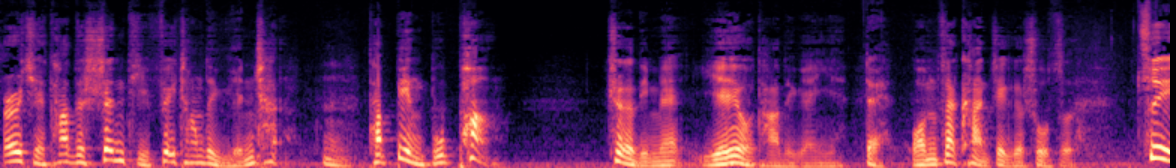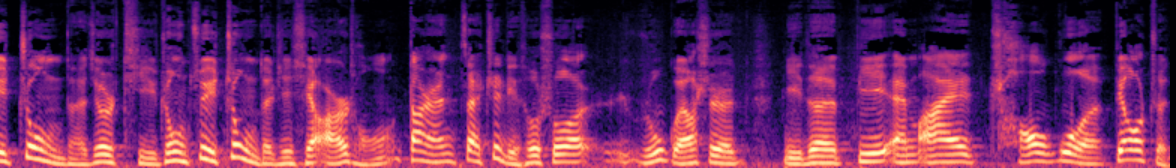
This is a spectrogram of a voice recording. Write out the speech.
而且他的身体非常的匀称，嗯，他并不胖。这个里面也有他的原因。对，我们再看这个数字，最重的就是体重最重的这些儿童。当然，在这里头说，如果要是你的 BMI 超过标准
